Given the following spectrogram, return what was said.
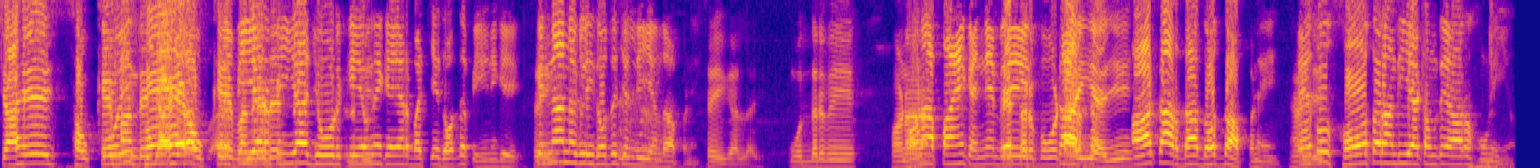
ਚਾਹੇ ਸੌਖੇ ਬੰਦੇ ਚਾਹੇ ਔਖੇ ਬੰਦੇ ਦੇ ਰੁਪਈਆ ਜੋੜ ਕੇ ਉਹਨੇ ਕਿਹਾ ਯਾਰ ਬੱਚੇ ਦੁੱਧ ਪੀਣਗੇ। ਕਿੰਨਾ ਨਕਲੀ ਦੁੱਧ ਚੱਲੀ ਜਾਂਦਾ ਆਪਣੇ? ਸਹੀ ਗੱਲ ਹੈ ਜੀ। ਉਧਰ ਵੀ ਹੁਣ ਹੁਣ ਆਪਾਂ ਇਹ ਕਹਿੰਦੇ ਆ ਵੀਰੇ ਇੱਕ ਘਰ ਆਈ ਹੈ ਜੀ। ਆਹ ਘਰ ਦਾ ਦੁੱਧ ਆਪਣੇ। ਇਹ। ਤੋਂ 100 ਤਰ੍ਹਾਂ ਦੀ ਆਈਟਮ ਤਿਆਰ ਹੋਣੀ ਆ।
